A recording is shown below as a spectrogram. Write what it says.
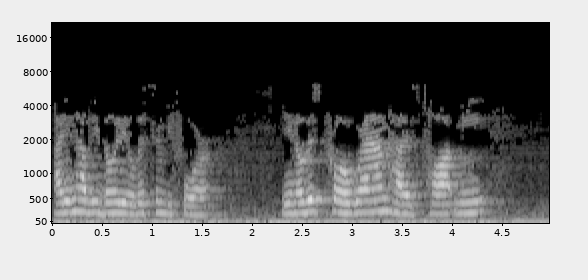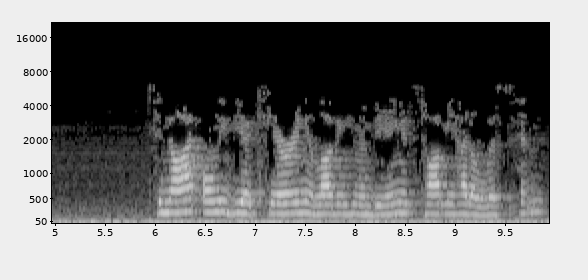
I didn't have the ability to listen before. You know, this program has taught me to not only be a caring and loving human being, it's taught me how to listen,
